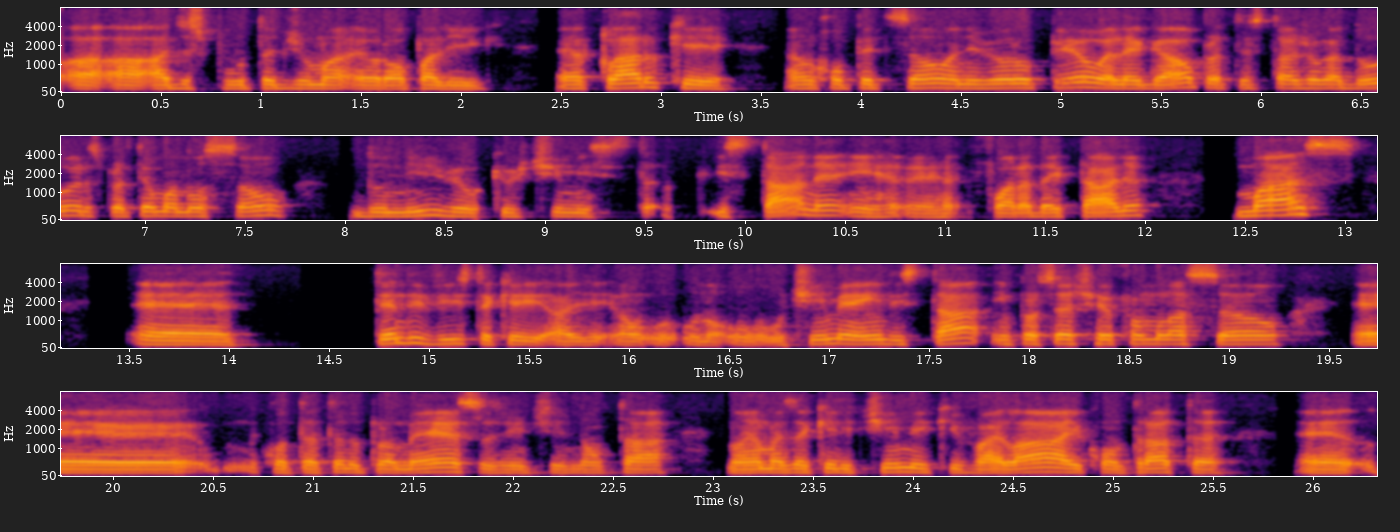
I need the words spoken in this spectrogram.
a, a, a, disputa de uma Europa League. É claro que é uma competição a nível europeu, é legal para testar jogadores, para ter uma noção do nível que o time está, está né, em, é, fora da Itália, mas é, tendo em vista que a, o, o, o, time ainda está em processo de reformulação, é, contratando promessas, a gente não tá, não é mais aquele time que vai lá e contrata é, o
